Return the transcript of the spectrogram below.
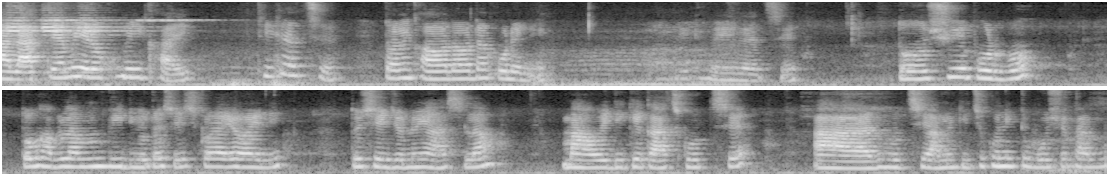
আর রাত্রে আমি এরকমই খাই। ঠিক আছে, তো আমি খাওয়া দাওয়াটা করে নিই। হয়ে গেছে। তো শুয়ে পড়ব। তো ভাবলাম ভিডিওটা শেষ করাই হয়নি। তো সেই জন্যই আসলাম। মা ওইদিকে কাজ করছে। আর হচ্ছে আমি কিছুক্ষণ একটু বসে থাকব।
